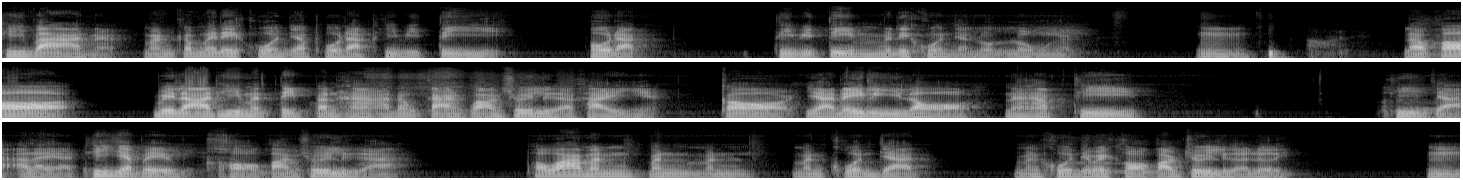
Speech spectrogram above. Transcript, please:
ที่บ้านอะ มันก็ไม่ได้ควรจะ productivity productivity มันไม่ได้ควรจะลดลงอะ อืม แล้วก็เวลาที่มันติดปัญหาต้องการความช่วยเหลือใครเนี่ยก็อย่าได้รีรอนะครับที่ที่จะอะไรอะที่จะไปขอความช่วยเหลือ เพราะว่ามันมันมันมันควรจะมันควรจะไปขอความช่วยเหลือเลย อืม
